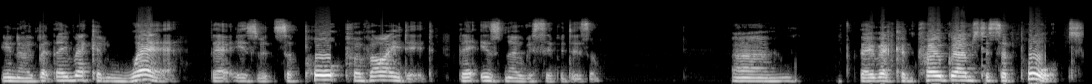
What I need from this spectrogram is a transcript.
You know, but they reckon where there is support provided, there is no recidivism. Um, they reckon programs to support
